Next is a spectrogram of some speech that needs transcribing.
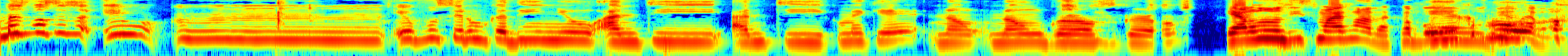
Mas vocês, eu, hum, eu vou ser um bocadinho anti, anti, como é que é? Não, não girls, girls. Ela não disse mais nada, acabou o acabou. dilema.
